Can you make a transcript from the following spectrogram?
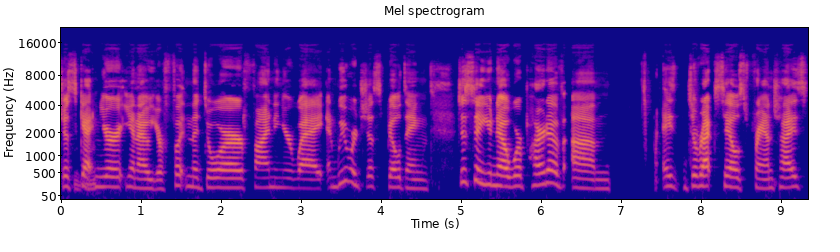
just mm-hmm. getting your you know your foot in the door finding your way and we were just building just so you know we're part of um a direct sales franchise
